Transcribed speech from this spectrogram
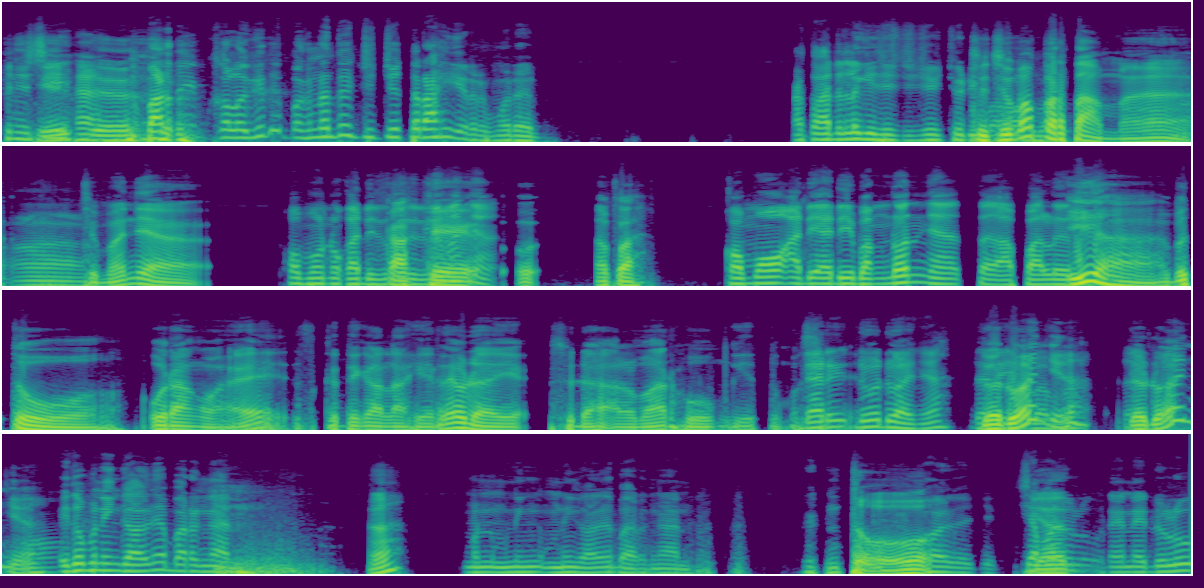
penyisihan gitu. Berarti kalau gitu Bang Nan tuh cucu terakhir, Meren. Atau ada lagi cucu-cucu di Cucu mah pertama. Heeh. Cuman ya komo nu kadi kakek uh, apa? komo adik-adik Bang Donnya teu apaleun Iya, betul. Orang wae ketika lahirnya udah ya, sudah almarhum gitu maksudnya. dari dua-duanya Dari Dua-duanya, dua-duanya. Oh. Itu meninggalnya barengan. Hah? Men- mening- meninggalnya barengan. Ento. Siapa Ya. dulu? Nenek dulu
